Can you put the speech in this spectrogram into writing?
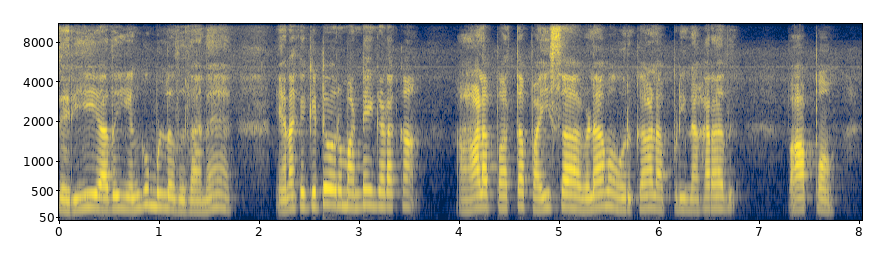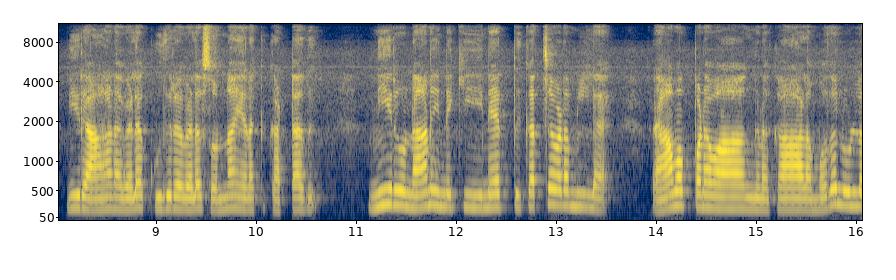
சரி அது எங்கும் உள்ளது தானே? எனக்கு கிட்ட ஒரு மண்டையும் கிடக்கான். ஆளை பார்த்தா பைசா விழாமல் ஒரு கால் அப்படி நகராது. பார்ப்போம் நீர் ஆன விலை குதிரை விலை சொன்னால் எனக்கு கட்டாது. நீரும் நானும் இன்னைக்கு நேற்று கச்சவடம் இல்லை. ராமப்பனை வாங்கின காலம் முதல் உள்ள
